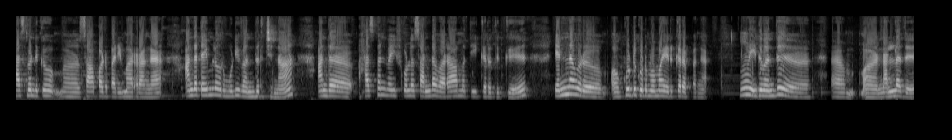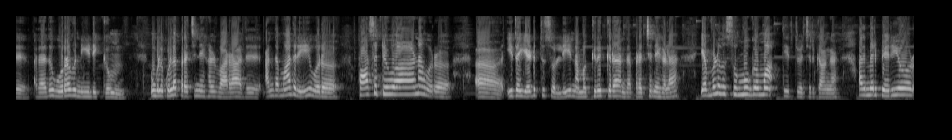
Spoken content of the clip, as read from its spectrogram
ஹஸ்பண்டுக்கு சாப்பாடு பரிமாறுறாங்க. அந்த டைமில் ஒரு முடி வந்துருச்சுன்னா அந்த ஹஸ்பண்ட் ஒய்ஃப்குள்ளே சண்டை வராமல் தீர்க்கறதுக்கு என்ன ஒரு கூட்டு குடும்பமாக இருக்கிறப்பங்க? இது வந்து நல்லது. அதாவது உறவு நீடிக்கும். உங்களுக்குள்ள பிரச்சனைகள் வராது. அந்த மாதிரி ஒரு பாசிட்டிவான ஒரு இதை எடுத்து சொல்லி நமக்கு இருக்கிற அந்த பிரச்சனைகளை எவ்வளவு சுமூகமாக தீர்த்து வச்சுருக்காங்க. அதுமாரி பெரியோர்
